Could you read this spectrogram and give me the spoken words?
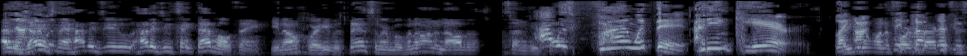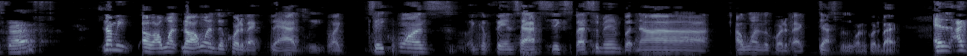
as Nah, a Giants was- fan, how did you how did you take that whole thing? You know, where he was benched and we're moving on, and all of a sudden he's I was fine with it. I didn't care. So Like you didn't I, want a think- no, quarterback no, in this draft. No, I mean, oh, I want no, I wanted the quarterback badly. Like Saquon's like a fantastic specimen, but nah, I wanted the quarterback. Desperately wanted the quarterback. And I,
